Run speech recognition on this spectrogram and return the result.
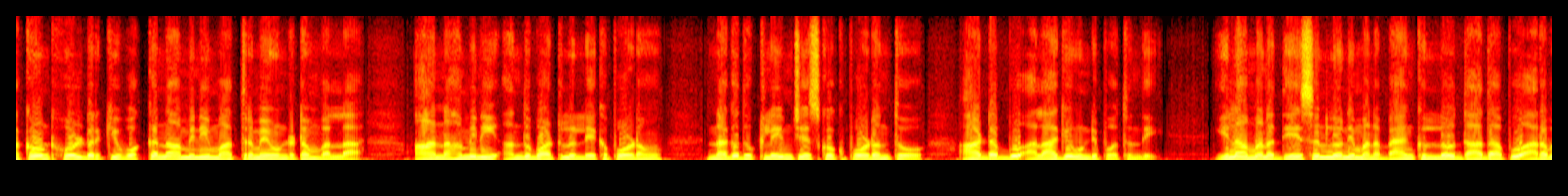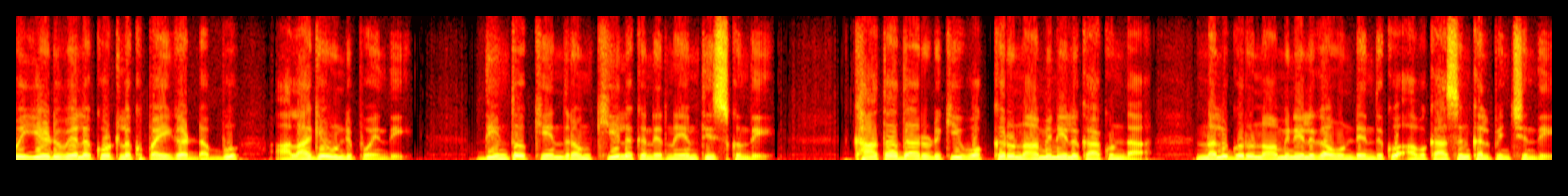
అకౌంట్ హోల్డర్కి ఒక్క నామినీ మాత్రమే ఉండటం వల్ల ఆ నామినీ అందుబాటులో లేకపోవడం నగదు క్లెయిమ్ చేసుకోకపోవడంతో ఆ డబ్బు అలాగే ఉండిపోతుంది. ఇలా మన దేశంలోని మన బ్యాంకుల్లో దాదాపు అరవై ఏడు వేల కోట్లకు పైగా డబ్బు అలాగే ఉండిపోయింది. దీంతో కేంద్రం కీలక నిర్ణయం తీసుకుంది. ఖాతాదారుడికి ఒక్కరు నామినీలు కాకుండా నలుగురు నామినీలుగా ఉండేందుకు అవకాశం కల్పించింది.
